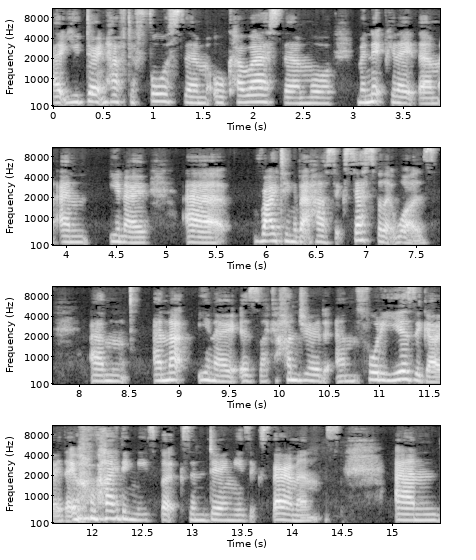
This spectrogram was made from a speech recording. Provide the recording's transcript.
Uh, you don't have to force them or coerce them or manipulate them. And, you know, uh, writing about how successful it was. Um, and that, you know, is like 140 years ago. They were writing these books and doing these experiments. And,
